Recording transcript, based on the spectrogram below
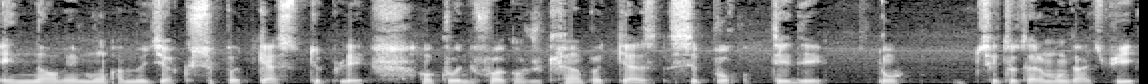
énormément à me dire que ce podcast te plaît. Encore une fois, quand je crée un podcast, c'est pour t'aider. Donc, c'est totalement gratuit.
